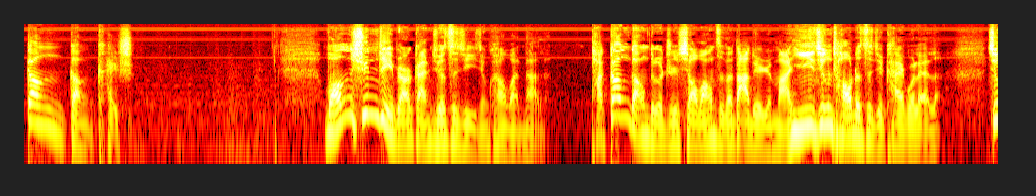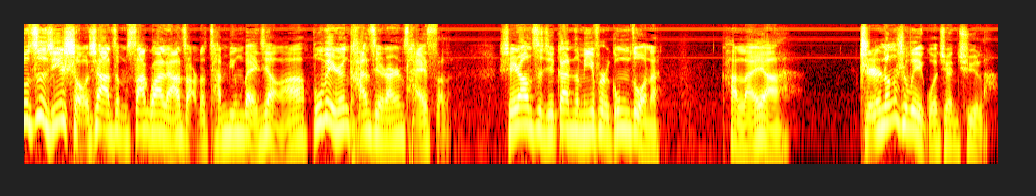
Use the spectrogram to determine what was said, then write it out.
刚刚开始。王勋这边感觉自己已经快要完蛋了。他刚刚得知小王子的大队人马已经朝着自己开过来了，就自己手下这么仨瓜俩枣的残兵败将啊，不被人砍死也让人踩死了，谁让自己干这么一份工作呢？看来呀，只能是为国捐躯了。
